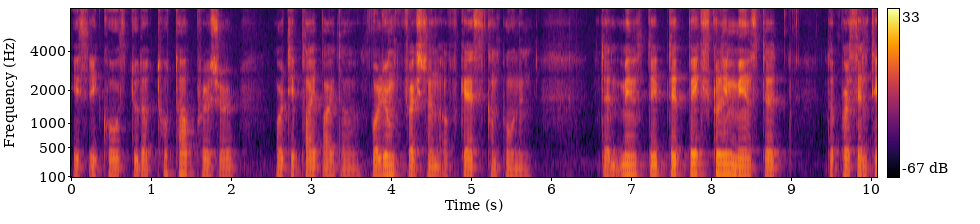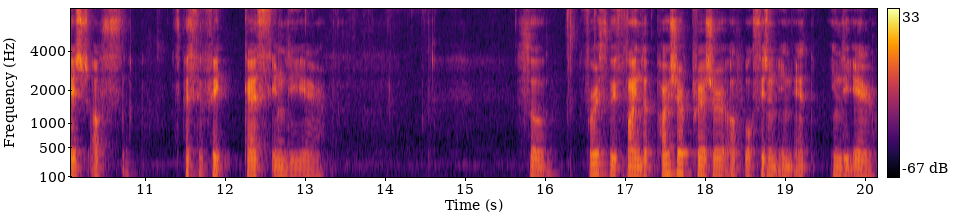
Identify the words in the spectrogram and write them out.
is equal to the total pressure multiplied by the volume fraction of gas component. That means that, that basically means that the percentage of specific gas in the air. So first we find the partial pressure of oxygen in in the air.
